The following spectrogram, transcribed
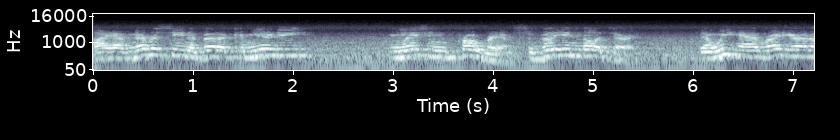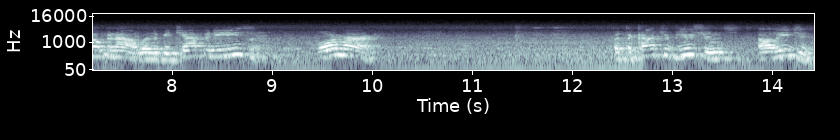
I have never seen a better community relation program, civilian military, than we have right here on Okinawa, whether it be Japanese or American. But the contributions are legion.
